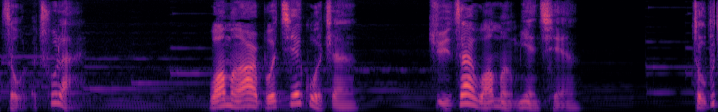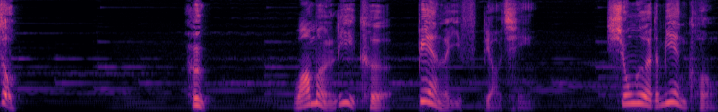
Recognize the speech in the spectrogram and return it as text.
走了出来。王猛二伯接过针，举在王猛面前：“走不走？”哼！王猛立刻变了一副表情，凶恶的面孔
